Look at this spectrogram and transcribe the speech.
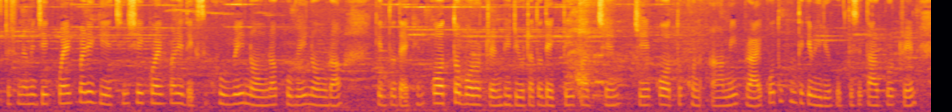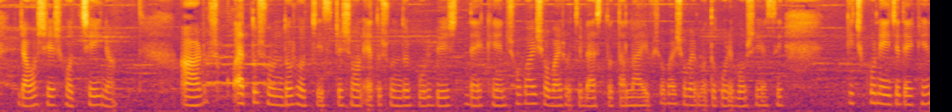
স্টেশনে আমি যে কয়েকবারই গিয়েছি, সেই কয়েকবারই দেখছি খুবই নোংরা খুবই নোংরা। কিন্তু দেখেন কত বড় ট্রেন ভিডিওটা তো দেখতেই পাচ্ছেন যে কতক্ষণ আমি প্রায় কতক্ষণ থেকে ভিডিও করতেছি, তারপর ট্রেন যাওয়া শেষ হচ্ছেই না। আর এত সুন্দর হচ্ছে স্টেশন, এত সুন্দর পরিবেশ দেখেন। সবাই সবাই হচ্ছে ব্যস্ততা লাইভ সবাই সবার মতো করে বসে আছে। কিছুক্ষণ এই যে দেখেন,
